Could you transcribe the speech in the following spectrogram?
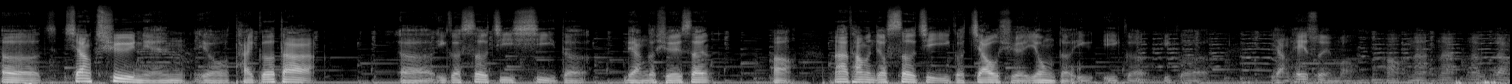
呃，像去年有台哥大呃一个设计系的两个学生啊、那他们就设计一个教学用的一一个一个养黑水虻，好、那那那让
